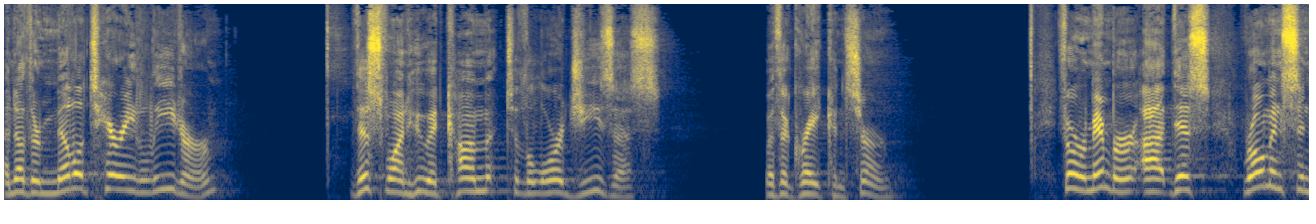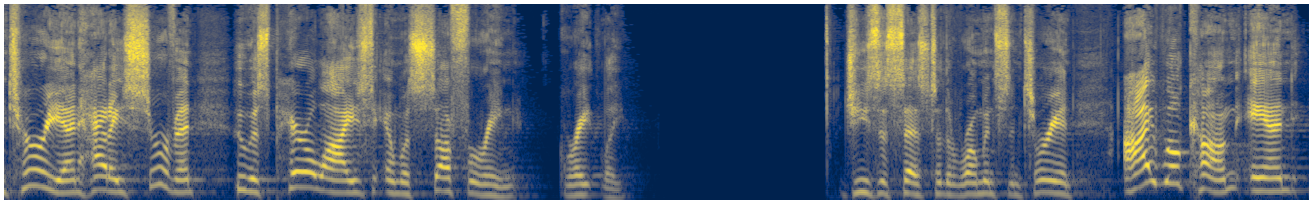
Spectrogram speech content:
another military leader, this one who had come to the Lord Jesus with a great concern. If you'll remember, uh, this Roman centurion had a servant who was paralyzed and was suffering greatly. Jesus says to the Roman centurion, I will come and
